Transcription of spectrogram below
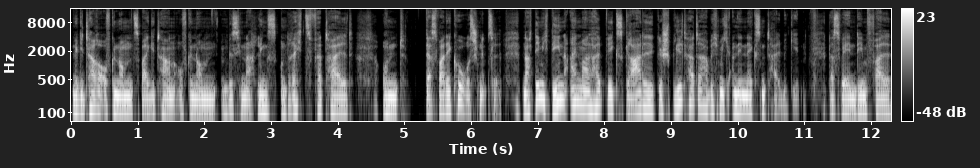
Eine Gitarre aufgenommen, zwei Gitarren aufgenommen, ein bisschen nach links und rechts verteilt und das war der Chorusschnipsel. Nachdem ich den einmal halbwegs gerade gespielt hatte, habe ich mich an den nächsten Teil begeben. Das wäre in dem Fall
